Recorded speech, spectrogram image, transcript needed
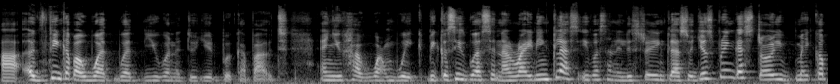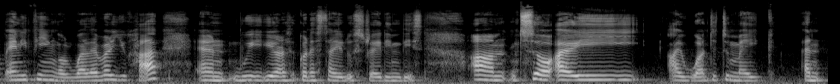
uh, uh, think about what, what you want to do your book about and you have one week because it wasn't a writing class it was an illustrating class. So just bring a story make up anything or whatever you have and we are going to start illustrating this. Um, so i i wanted to make an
